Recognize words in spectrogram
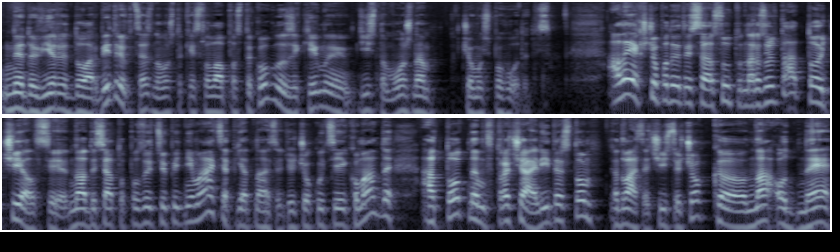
недовіри до арбітрів. Це знову ж таки слова Постекоглу, з якими дійсно можна в чомусь погодитися. Але якщо подивитися суто на результат, то Челсі на 10-ту позицію піднімається 15 очок у цієї команди, а Тотнем втрачає лідерство 26 очок е, на одне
